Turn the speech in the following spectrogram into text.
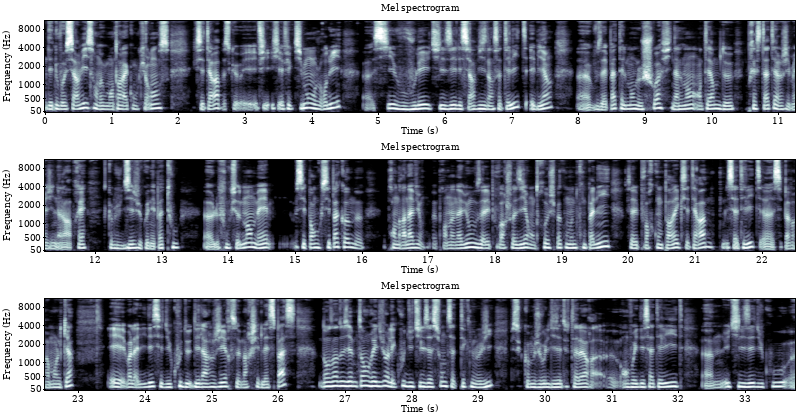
des nouveaux services en augmentant la concurrence, etc. Parce que effectivement aujourd'hui, euh, si vous voulez utiliser les services d'un satellite, eh bien euh, vous n'avez pas tellement le choix finalement en termes de prestataires, j'imagine. Alors après, comme je vous disais, je connais pas tout le fonctionnement, mais c'est pas c'est pas comme euh, prendre un avion. Euh, prendre un avion, vous allez pouvoir choisir entre je sais pas combien de compagnies, vous allez pouvoir comparer, etc. Les satellites, c'est pas vraiment le cas. Et voilà, l'idée c'est du coup d'élargir ce marché de l'espace. Dans un deuxième temps, réduire les coûts d'utilisation de cette technologie, parce comme je vous le disais tout à l'heure, envoyer des satellites, utiliser du coup,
